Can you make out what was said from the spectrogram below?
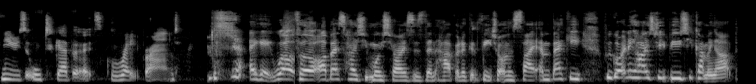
use all together. It's a great brand. Okay, well, for our best high street moisturisers, then have a look at the feature on the site. And Becky, have we got any high street beauty coming up?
